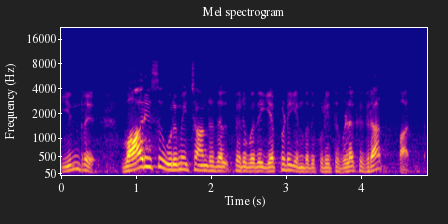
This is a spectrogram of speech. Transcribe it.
இன்று வாரிசு உரிமைச் சான்றிதழ் பெறுவது எப்படி என்பது குறித்து விளக்குகிறார். பாருங்கள்.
